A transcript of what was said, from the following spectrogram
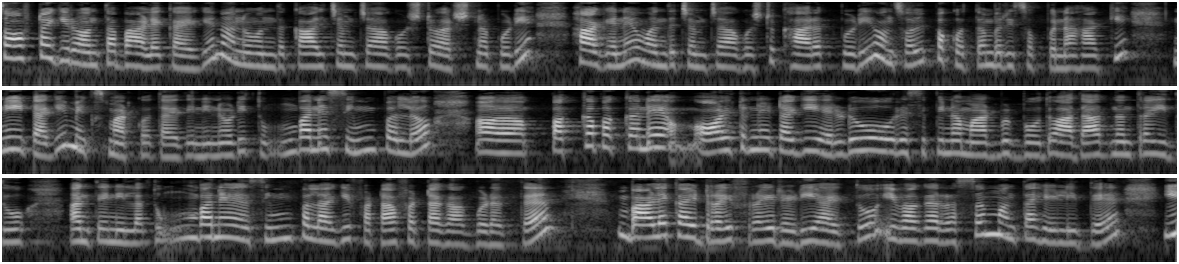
ಸಾಫ್ಟಾಗಿರೋವಂಥ ಬಾಳೆಕಾಯಿಗೆ ನಾನು ಒಂದು ಕಾಲು ಚಮಚ ಆಗೋಷ್ಟು ಅರಿಶಿನ ಪುಡಿ ಹಾಗೆಯೇ ಒಂದು ಚಮಚ ಆಗೋಷ್ಟು ಖಾರದ ಪುಡಿ, ಒಂದು ಸ್ವಲ್ಪ ಕೊತ್ತಂಬರಿ ಸೊಪ್ಪನ್ನ ಹಾಕಿ ನೀಟಾಗಿ ಮಿಕ್ಸ್ ಮಾಡ್ಕೋತಾ ಇದ್ದೀನಿ. ನೋಡಿ ತುಂಬಾ ಸಿಂಪಲ್ಲು ಪಕ್ಕ ಪಕ್ಕನೇ ಆಲ್ಟರ್ನೇಟಾಗಿ ಎರಡೂ ರೆಸಿಪಿನ ಮಾಡಿಬಿಡ್ಬೋದು. ಅದಾದ ನಂತರ ಇದು ಅಂತೇನಿಲ್ಲ. ತುಂಬಾ ಸಿಂಪಲ್ಲಾಗಿ ಫಟಾಫಟಾಗಿ ಆಗಿಬಿಡುತ್ತೆ. ಬಾಳೆಕಾಯಿ ಡ್ರೈ ಫ್ರೈ ರೆಡಿ ಆಯಿತು. ಇವಾಗ ರಸಮ್ ಅಂತ ಹೇಳಿದ್ದೆ. ಈ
